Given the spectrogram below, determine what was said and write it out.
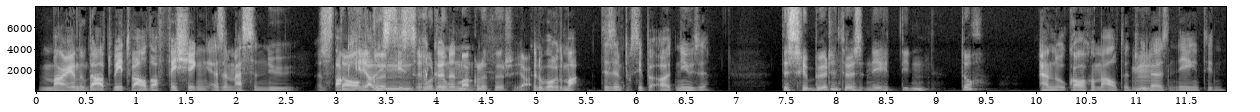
Maar inderdaad, weet wel dat phishing, sms'en nu een pak realistischer kunnen, makkelijker. Ja. kunnen worden. Maar het is in principe oud nieuws. Hè? Het is gebeurd in 2019, toch? En ook al gemeld in Mhm. 2019.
